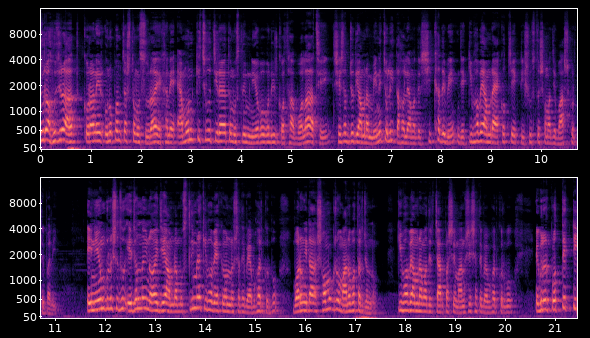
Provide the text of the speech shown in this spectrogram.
সুরা হুজরাত কোরআনের উনপঞ্চাশতম সুরা, এখানে এমন কিছু চিরায়ত মুসলিম নিয়মাবলীর কথা বলা আছে। সেসব যদি আমরা মেনে চলি, তাহলে আমাদের শিক্ষা দেবে যে কীভাবে আমরা একত্রে একটি সুস্থ সমাজে বাস করতে পারি। এই নিয়মগুলো শুধু এজন্যই নয় যে আমরা মুসলিমরা কীভাবে একে অন্যের সাথে ব্যবহার করব, বরং এটা সমগ্র মানবতার জন্য। কীভাবে আমরা আমাদের চারপাশের মানুষের সাথে ব্যবহার করব? এগুলোর প্রত্যেকটি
